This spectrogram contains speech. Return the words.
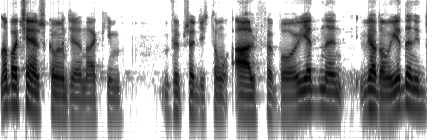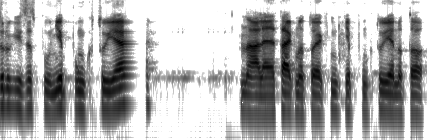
No bo ciężko będzie na kim wyprzedzić tą alfę, bo jeden, wiadomo, jeden i drugi zespół nie punktuje, no ale tak, no to jak nikt nie punktuje, no to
